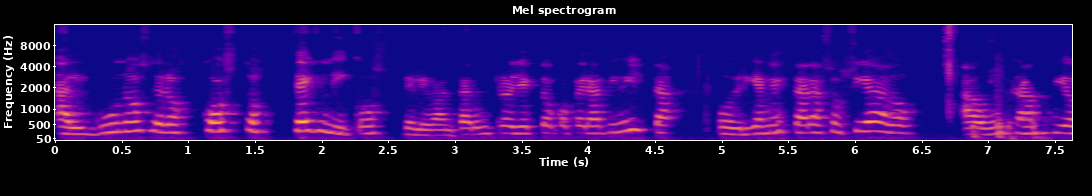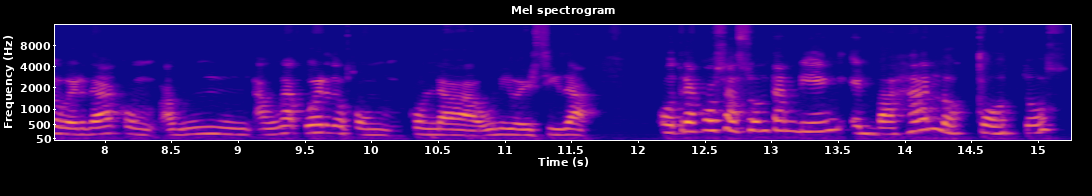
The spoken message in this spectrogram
algunos de los costos técnicos de levantar un proyecto cooperativista podrían estar asociados a un cambio, ¿verdad? Con, a, un, acuerdo con, con la universidad. Otra cosa son también el bajar los costos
